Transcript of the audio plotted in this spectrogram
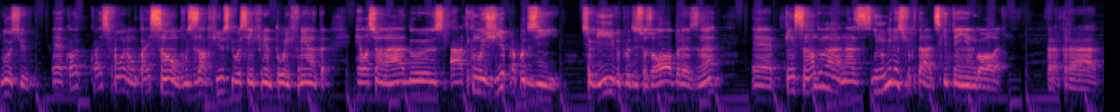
Lúcio, é, quais foram, quais são os desafios que você enfrentou, enfrenta, relacionados à tecnologia para produzir seu livro, produzir suas obras, né? É, pensando na, nas inúmeras dificuldades que tem em Angola para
